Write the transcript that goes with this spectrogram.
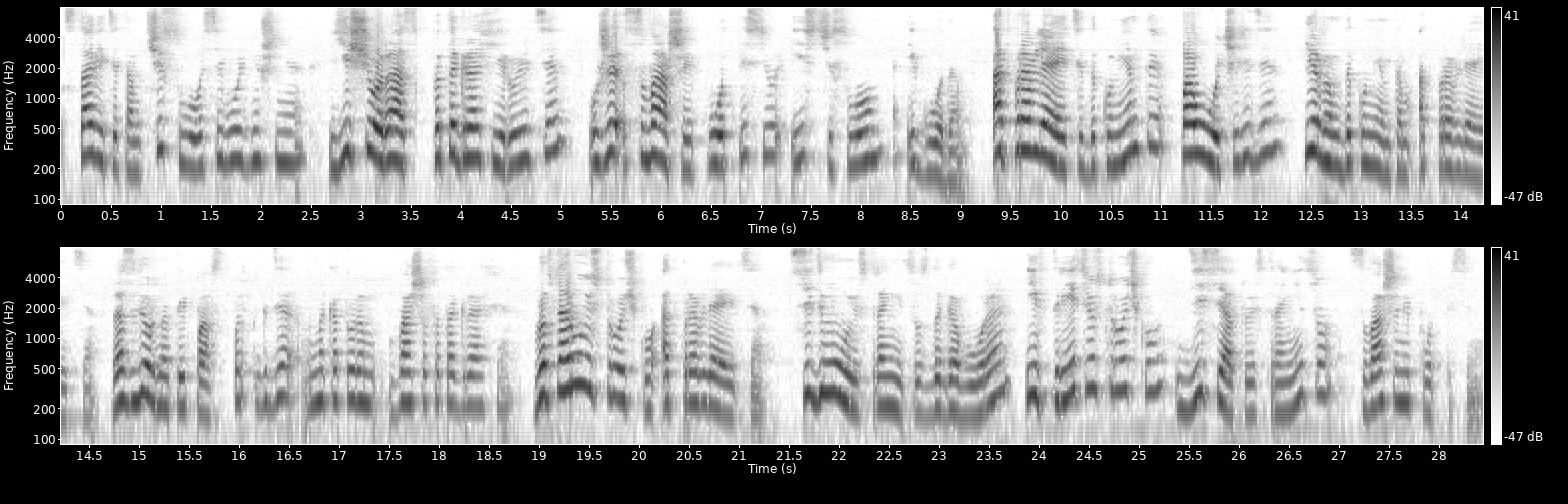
Ставите там число сегодняшнее. Еще раз фотографируете уже с вашей подписью и с числом и годом. Отправляете документы по очереди Первым документом отправляете развернутый паспорт, где, на котором ваша фотография. Во вторую строчку отправляете седьмую страницу с договора и в третью строчку десятую страницу с вашими подписями.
